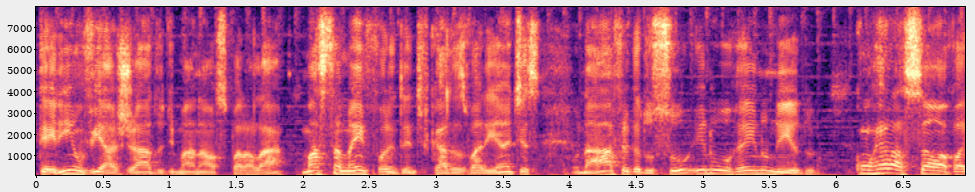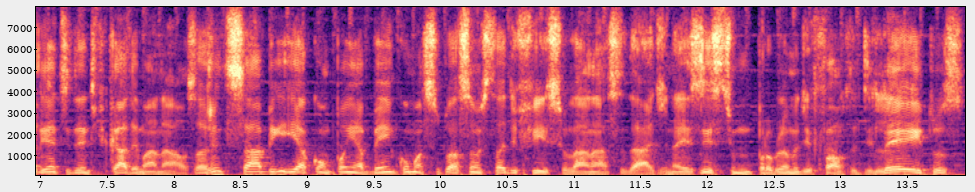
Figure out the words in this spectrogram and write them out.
teriam viajado de Manaus para lá, mas também foram identificadas variantes na África do Sul e no Reino Unido. Com relação à variante identificada em Manaus, a gente sabe e acompanha bem como a situação está difícil lá na cidade. Né? Existe um problema de falta de leitos,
